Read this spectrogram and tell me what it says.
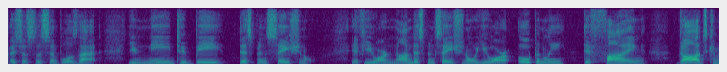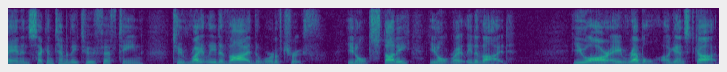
It's just as simple as that. You need to be dispensational. If you are non-dispensational, you are openly defying God's command in 2 Timothy 2.15 to rightly divide the word of truth. You don't study, you don't rightly divide. You are a rebel against God,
